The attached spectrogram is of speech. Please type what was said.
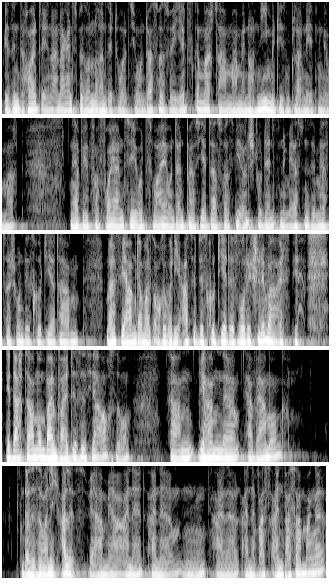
Wir sind heute in einer ganz besonderen Situation. Das, was wir jetzt gemacht haben, haben wir noch nie mit diesem Planeten gemacht. Ja, wir verfeuern CO2 und dann passiert das, was wir als Studenten im ersten Semester schon diskutiert haben. Wir haben damals auch über die Asse diskutiert. Es wurde schlimmer, als wir gedacht haben. Und beim Wald ist es ja auch so. Ähm, wir haben eine Erwärmung. Das ist aber nicht alles. Wir haben ja eine, eine, eine, eine, was, einen Wassermangel.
